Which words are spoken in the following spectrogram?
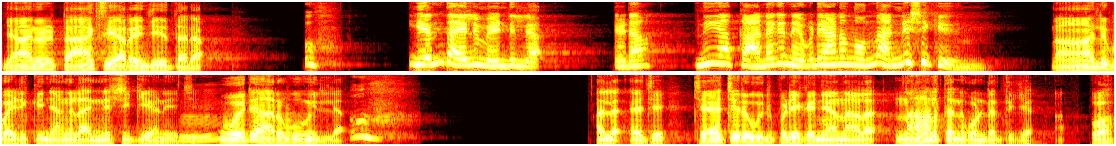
ഞാനൊരു ടാക്സി അറേഞ്ച് ചെയ്ത് തരാം. എന്തായാലും വേണ്ടില്ല. എടാ നീ ആ കനകൻ എവിടെയാണെന്ന് ഒന്ന് അന്വേഷിക്ക്. നാല് വഴിക്ക് ഞങ്ങൾ അന്വേഷിക്കുകയാണ് ചേച്ചി. ഒരു അറിവും ഇല്ല. അല്ല ചേച്ചി ചേച്ചിയുടെ ഉരുപ്പടിയൊക്കെ ഞാൻ നാളെ നാളെ തന്നെ കൊണ്ടെത്തിക്കാം. വാ.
